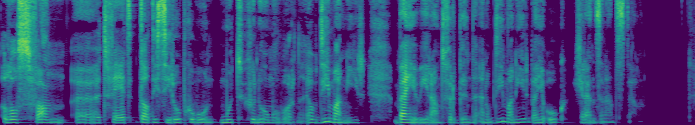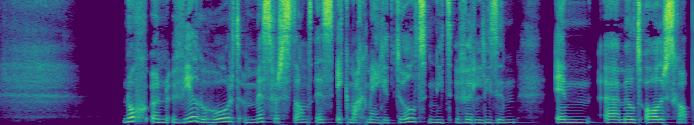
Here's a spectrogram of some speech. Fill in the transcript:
los van uh, het feit dat die siroop gewoon moet genomen worden. En op die manier ben je weer aan het verbinden en op die manier ben je ook grenzen aan het stellen. Nog een veelgehoord misverstand is: ik mag mijn geduld niet verliezen in uh, mild ouderschap.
